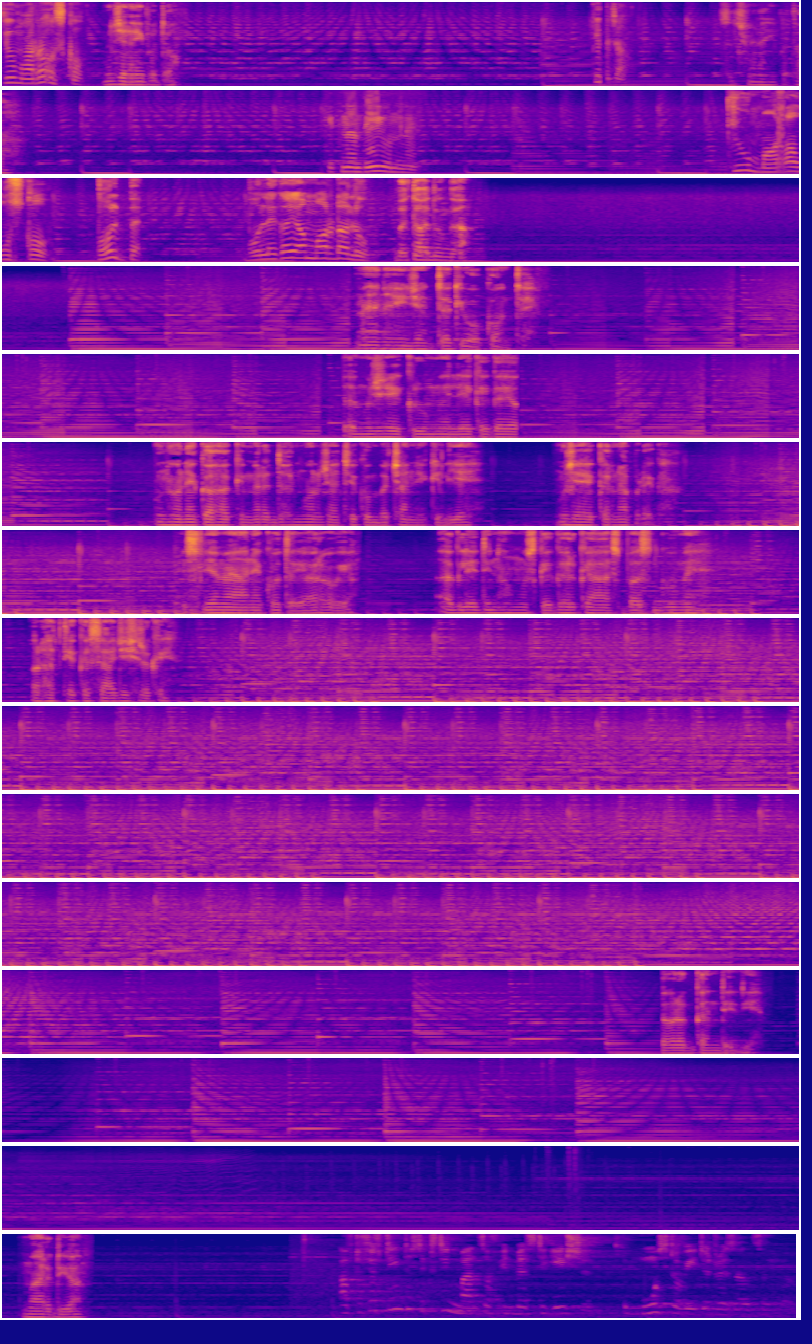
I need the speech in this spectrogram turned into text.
क्यों मारा उसको? मुझे नहीं पता। क्यों सच में नहीं पता। कितना दी उनने? क्यों मारा उसको? बोल बे बोलेगा या मार डालू? बता दूँगा। मैं नहीं जानता कि वो कौन थे। पर मुझे एक रूम में लेके गया। उन्होंने कहा कि मेरा धर्म और जाति को बचाने के लिए मुझे यह करना पड़ेगा। इसलिए मैं आने को तैयार हो गया। अगले दिन हम उसके घर के आसपास घूमे और हत्या का साजिश रखे। और गन दे दिए मार दिया After 15 to 16 months of investigation, the most awaited results are here.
